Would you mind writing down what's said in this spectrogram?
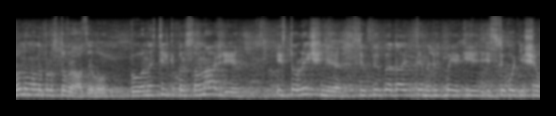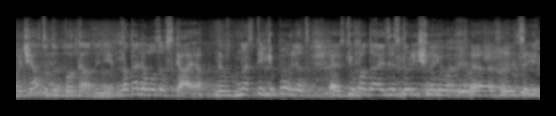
Воно мене просто вразило, бо настільки персонажі історичні співпадають тими людьми, які із сьогоднішнього часу тут показані. Наталя Лозовська. Настільки погляд е, співпадає з історичною е, цією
